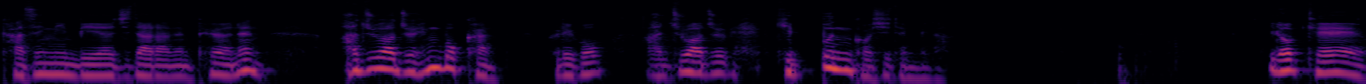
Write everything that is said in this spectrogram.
가슴이 미어지다 라는 표현은 아주 아주 행복한 그리고 아주 아주 기쁜 것이 됩니다. 이렇게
